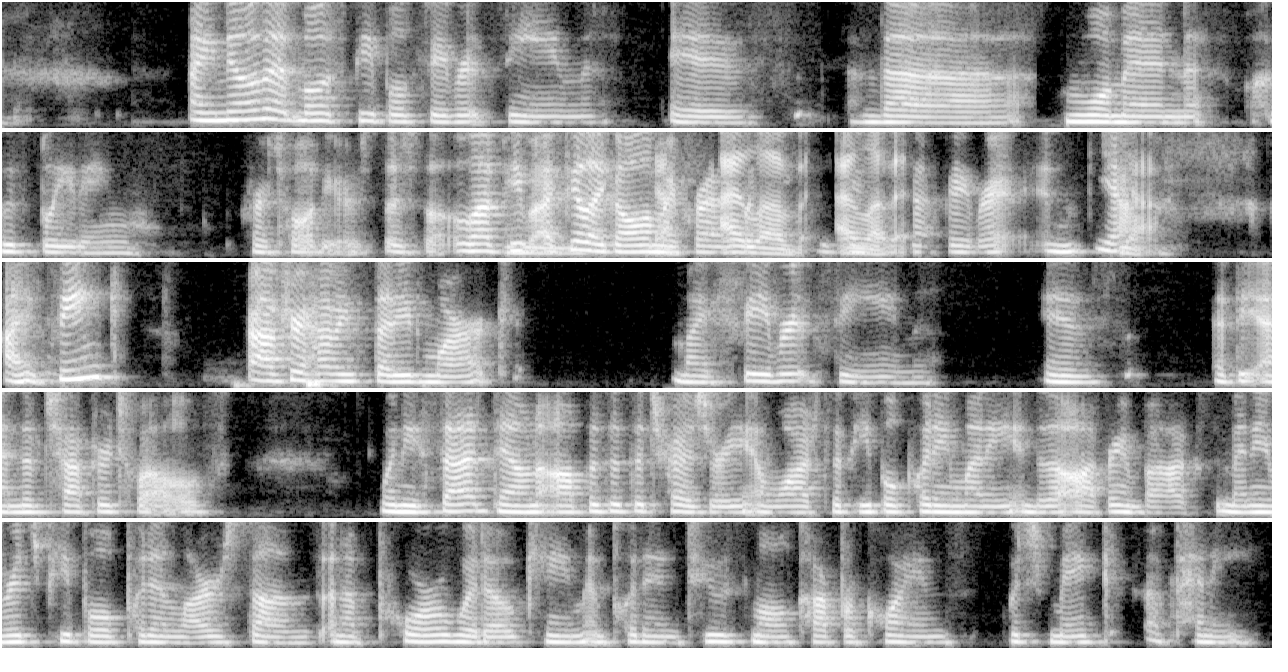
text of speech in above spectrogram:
I know that most people's favorite scene is the woman who's bleeding for 12 years. There's a lot of people, I feel mm-hmm. like all of my friends. I like, love- I love it. their favorite. And yeah, yeah. I think after having studied Mark, my favorite scene is at the end of chapter 12 when he sat down opposite the treasury and watched the people putting money into the offering box. Many rich people put in large sums, and a poor widow came and put in two small copper coins, which make a penny.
